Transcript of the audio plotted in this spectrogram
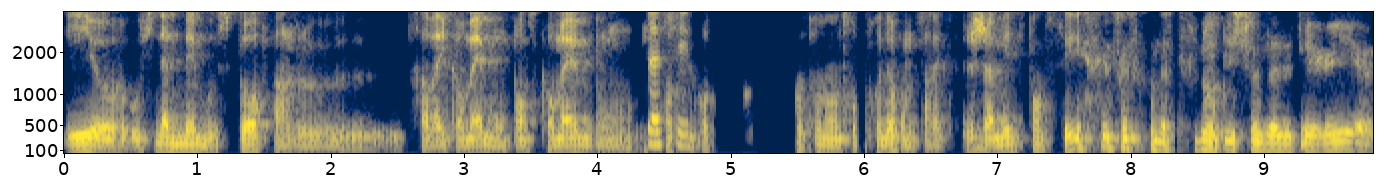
Et euh, au final, même au sport, enfin, je travaille quand même, on pense quand même. On, je pense que quand, quand on est entrepreneur, on ne s'arrête jamais de penser parce qu'on a toujours des choses à gérer. euh.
